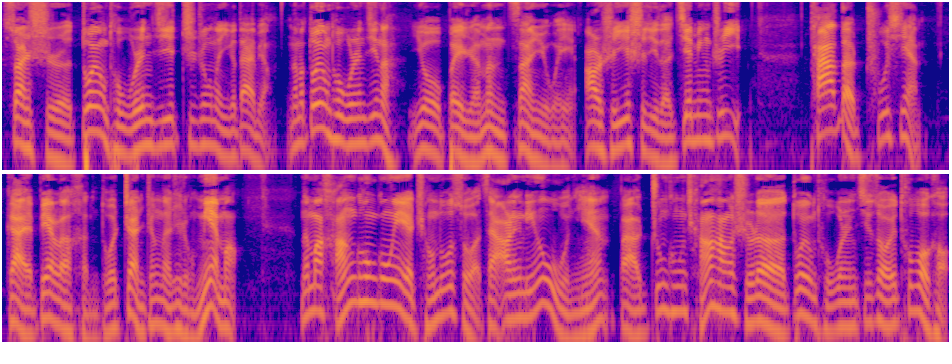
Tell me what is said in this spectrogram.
算是多用途无人机之中的一个代表。那么多用途无人机呢，又被人们赞誉为二十一世纪的尖兵之翼。它的出现改变了很多战争的这种面貌。那么航空工业成都所在二零零五年把中空长航时的多用途无人机作为突破口，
